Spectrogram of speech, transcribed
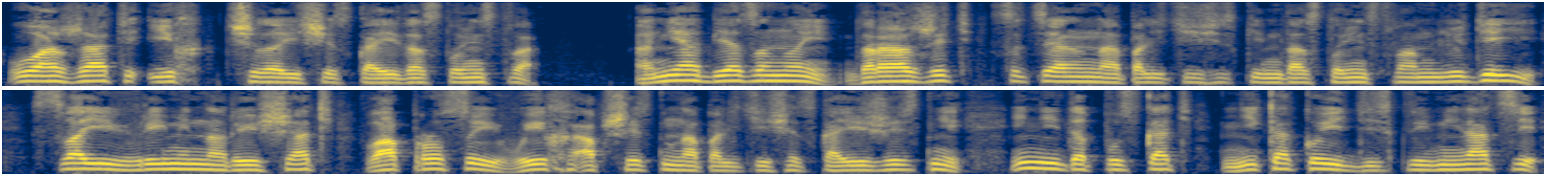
уважать их человеческое достоинство. Они обязаны дорожить социально-политическим достоинством людей, своевременно решать вопросы в их общественно-политической жизни и не допускать никакой дискриминации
